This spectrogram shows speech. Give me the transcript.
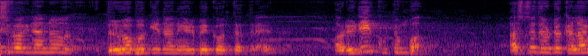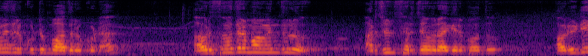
ವಿಶೇಷವಾಗಿ ನಾನು ಧ್ರುವ ಬಗ್ಗೆ ನಾನು ಹೇಳಬೇಕು ಅಂತಂದ್ರೆ, ಅವ್ರ ಇಡೀ ಕುಟುಂಬ, ಅಷ್ಟು ದೊಡ್ಡ ಕಲಾವಿದರ ಕುಟುಂಬ ಆದರೂ ಕೂಡ, ಅವ್ರ ಸೋದರ ಮಾವೆಂದರು ಅರ್ಜುನ್ ಸರ್ಜಾ ಅವರಾಗಿರ್ಬೋದು, ಅವ್ರ ಇಡೀ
